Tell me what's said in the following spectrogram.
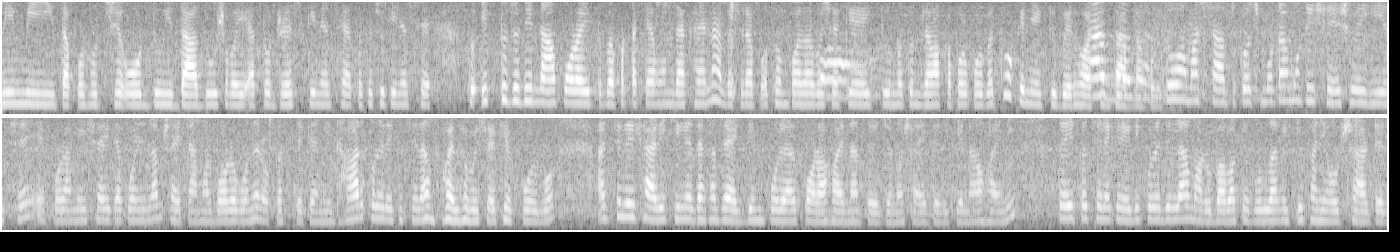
মিমি তারপর হচ্ছে ওর দুই দাদু সবাই এত ড্রেস কিনেছে এত কিছু কিনেছে। তো একটু যদি না পড়াই তো ব্যাপারটা কেমন দেখায় না? বেচারা প্রথম পয়লা বৈশাখে একটু নতুন জামা কাপড় পরবে তো ওকে নিয়ে একটু বের হওয়ার চিন্তা ভাবনা করি। তো আমার সাজগোজ মোটামুটি শেষ হয়ে গিয়েছে। এরপর আমি এই শাড়িটা পরে নিলাম। শাড়িটা আমার বড় বোনের ওর কাছ থেকে আমি ধার করে রেখেছিলাম, পয়লা বৈশাখে পরবো। অ্যাকচুয়ালি শাড়ি কিনে দেখা যায় একদিন পরে আর পরা হয় না, তো এর জন্য শাড়িটারি কেনাও হয়নি। তো এই তো ছেলেকে রেডি করে দিলাম, আর ওর বাবাকে বললাম একটুখানি ওর শার্টের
